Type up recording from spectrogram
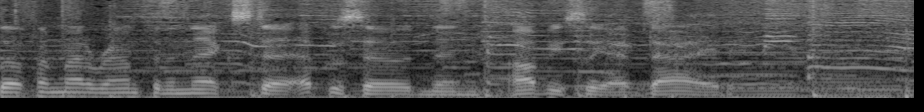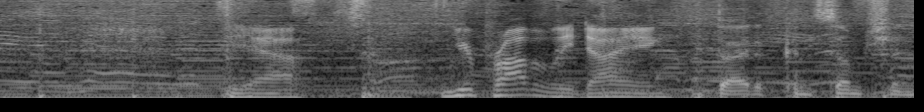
So if I'm not around for the next uh, episode, then obviously I've died. Yeah. You're probably dying. Died of consumption.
